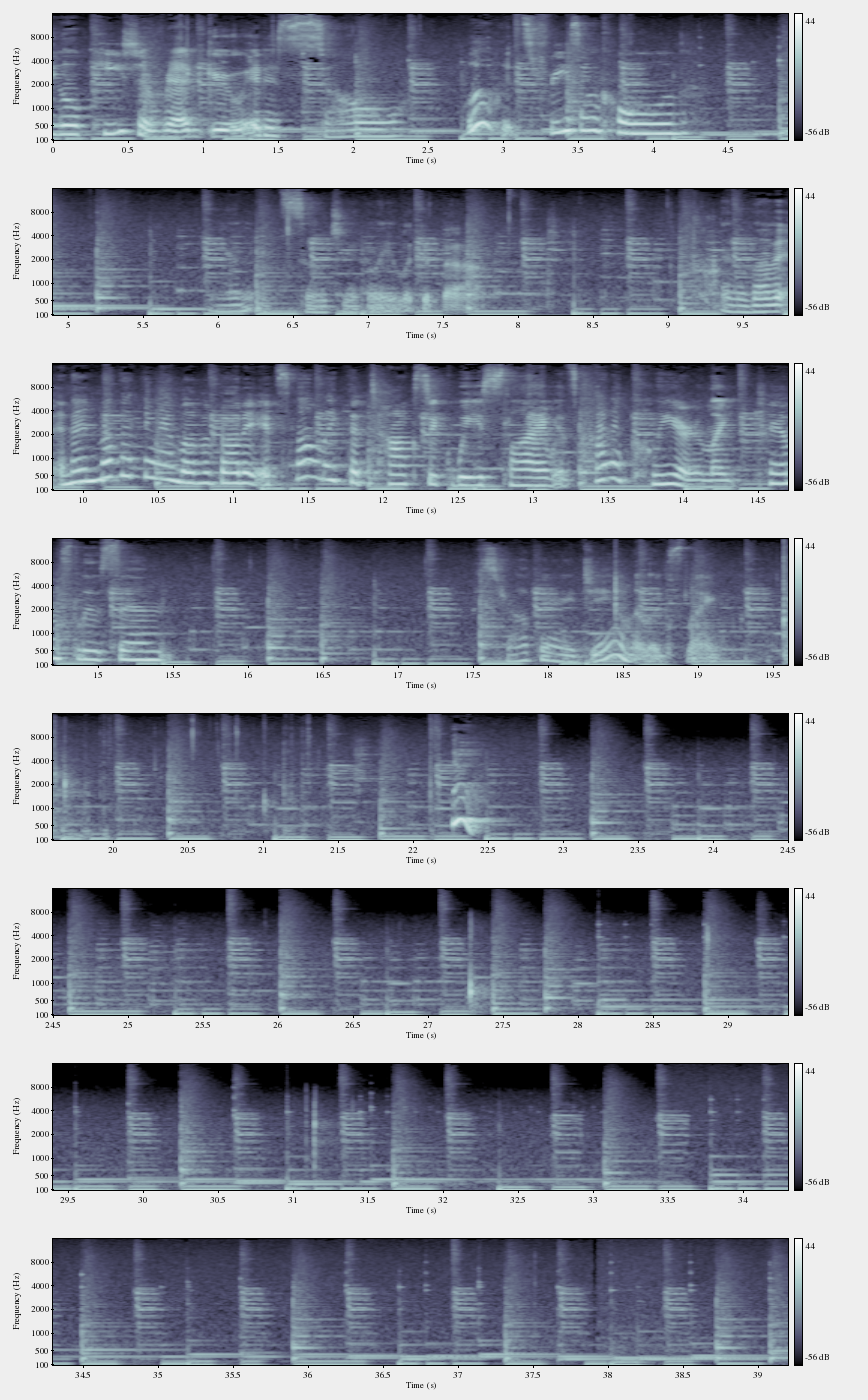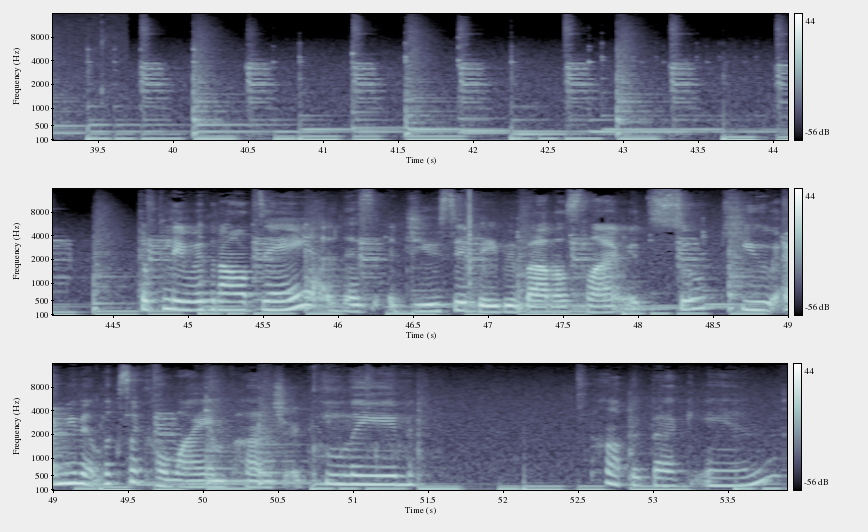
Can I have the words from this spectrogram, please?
Big old piece of red goo. It is so, ooh, it's freezing cold And it's so jiggly. Look at that. I love it. And another thing I love about it, it's not like the toxic waste slime. It's kind of clear and like translucent. Strawberry jam it looks like. Could play with it all day. This juicy baby bottle slime. It's so cute. I mean, it looks like Hawaiian Punch or Kool-Aid. Pop it back in.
